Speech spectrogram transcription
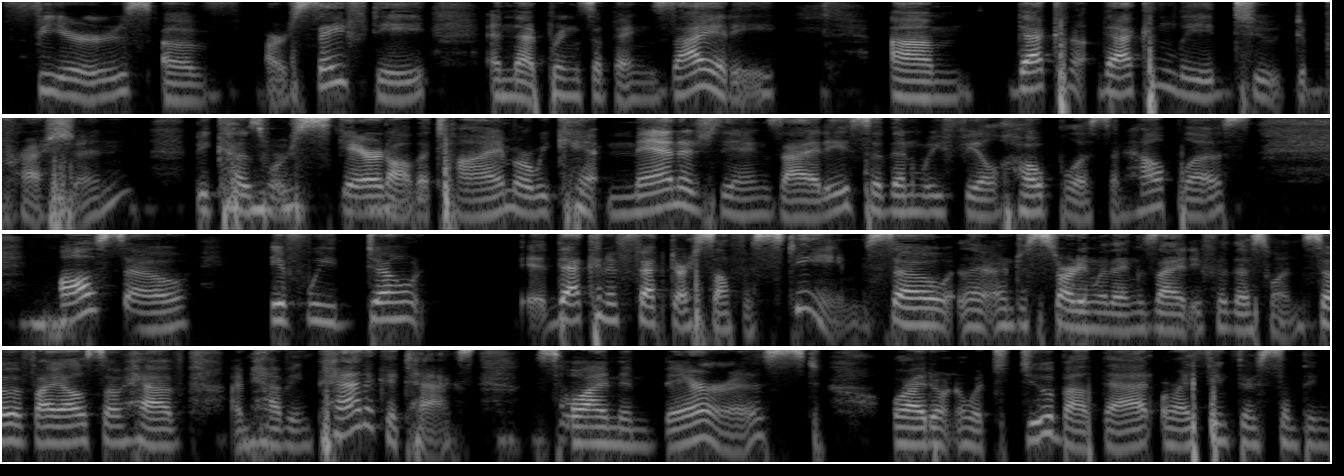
fears of our safety and that brings up anxiety um, that can that can lead to depression because mm-hmm. we're scared all the time or we can't manage the anxiety so then we feel hopeless and helpless mm-hmm. also if we don't eh, that can affect our self-esteem so uh, i'm just starting with anxiety for this one so if i also have i'm having panic attacks so i'm embarrassed or i don't know what to do about that or i think there's something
